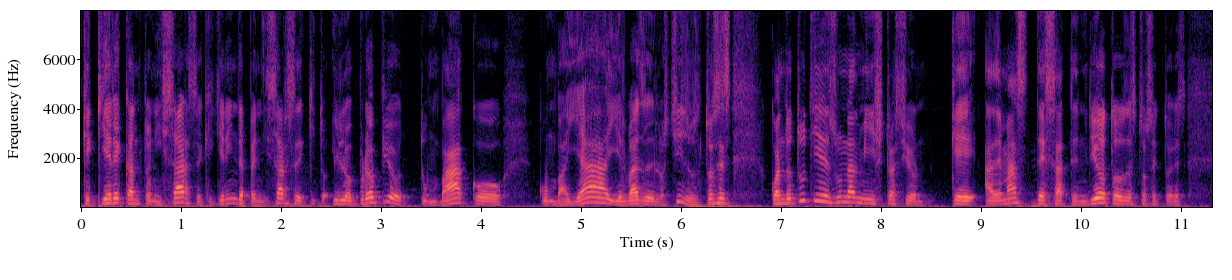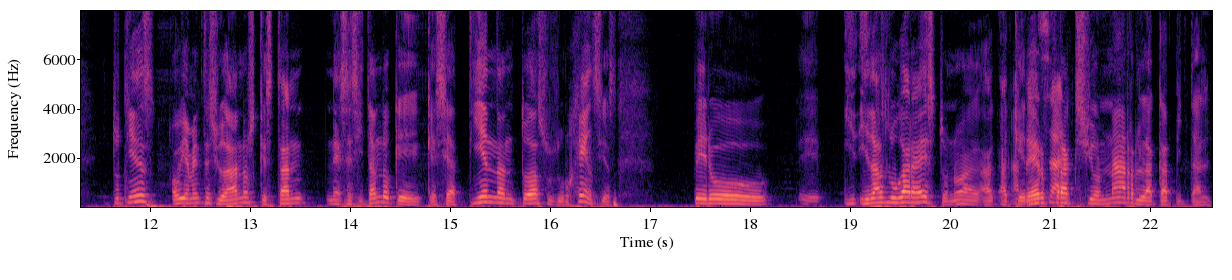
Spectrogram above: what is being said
que quiere cantonizarse, que quiere independizarse de Quito. Y lo propio Tumbaco, Cumbayá y el Valle de los Chillos. Entonces, cuando tú tienes una administración que además desatendió todos estos sectores, tú tienes obviamente ciudadanos que están necesitando que, se atiendan todas sus urgencias, pero... Eh, y, das lugar a esto, ¿no? A, querer fraccionar la capital.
